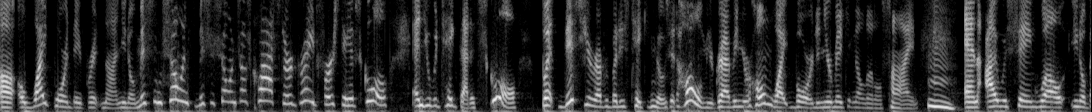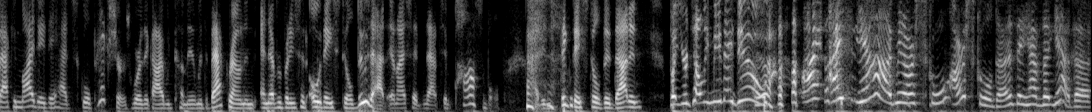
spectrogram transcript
uh, a whiteboard they've written on, you know, Mrs. So and Mrs. So and So's class, third grade, first day of school, and you would take that at school. But this year, everybody's taking those at home. You're grabbing your home whiteboard and you're making a little sign. Mm. And I was saying, well, you know, back in my day, they had school pictures where the guy would come in with the background, and, and everybody said, oh, they still do that. And I said, that's impossible. I didn't think they still did that. And but you're telling me they do. I, I yeah, I mean our school our school does. They have the yeah the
